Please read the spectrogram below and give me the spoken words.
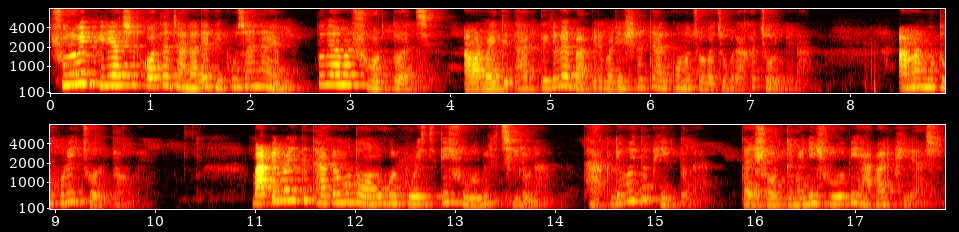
সুরভি ফিরে আসার কথা জানালে দীপু জানায়, তবে আমার শর্ত আছে। আমার বাড়িতে থাকতে গেলে বাপের বাড়ির সাথে আর কোনো যোগাযোগ রাখা চলবে না। আমার মতো করেই চলতে হবে। বাপের বাড়িতে থাকার মতো অনুকূল পরিস্থিতি সুরভির ছিল না। থাকলে হয়তো ফিরতো না। তাই শর্ত মেনেই সুরভি আবার ফিরে আসে।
